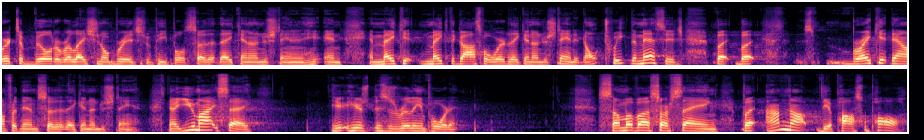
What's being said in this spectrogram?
we're to build a relational bridge to people so that they can understand and, and, and make, it, make the gospel where they can understand it. Don't tweak the message, but, but break it down for them so that they can understand. Now, you might say, here, here's, this is really important. Some of us are saying, but I'm not the Apostle Paul.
